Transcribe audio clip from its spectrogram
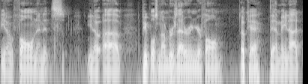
you know, phone and it's, you know, uh, people's numbers that are in your phone Okay. that may not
